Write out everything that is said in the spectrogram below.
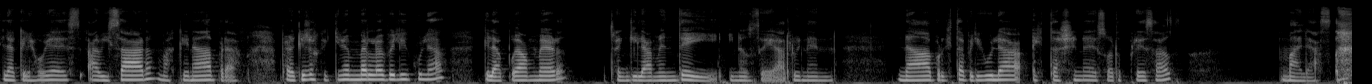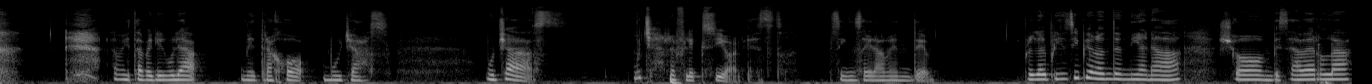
en la que les voy a avisar, más que nada para, para aquellos que quieren ver la película, que la puedan ver tranquilamente y, y no se arruinen nada porque esta película está llena de sorpresas malas. A mí esta película me trajo muchas, muchas, muchas reflexiones, sinceramente. Porque al principio no entendía nada, yo empecé a verla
